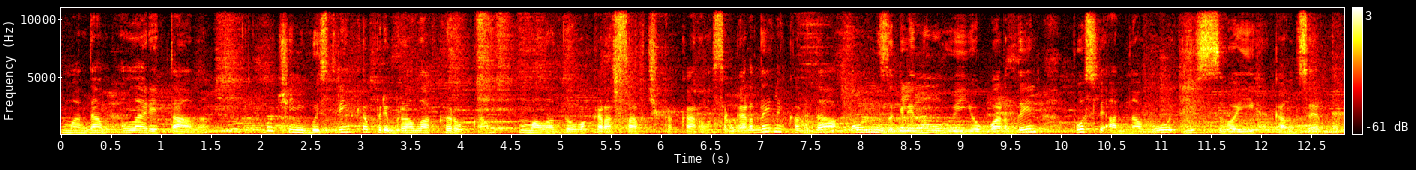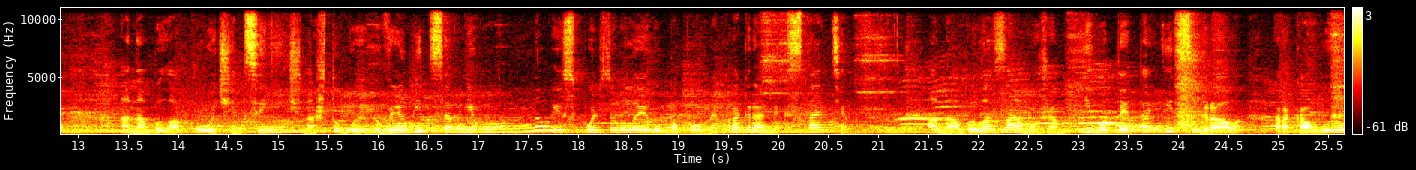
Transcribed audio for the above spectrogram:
Мадам Ларитана очень быстренько прибрала к рукам молодого красавчика Карлоса Горделя, когда он заглянул в ее бордель после одного из своих концертов. Она была очень цинична, чтобы влюбиться в него, но использовала его по полной программе. Кстати, она была замужем. И вот это и сыграло роковую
